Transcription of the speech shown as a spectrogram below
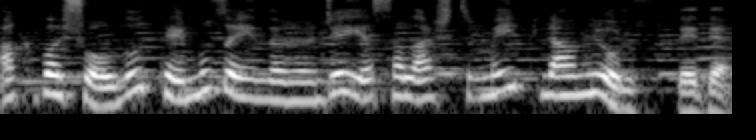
Akbaşoğlu, Temmuz ayından önce yasalaştırmayı planlıyoruz dedi.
